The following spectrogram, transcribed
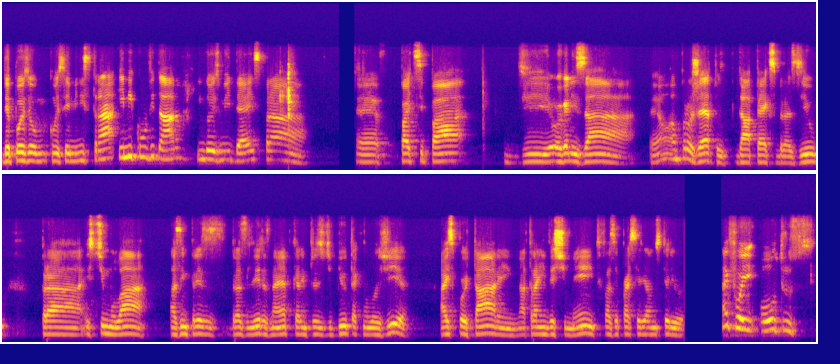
Depois eu comecei a ministrar e me convidaram em 2010 para é, participar de organizar é um, é um projeto da Apex Brasil para estimular as empresas brasileiras, na época eram empresas de biotecnologia, a exportarem, atrair investimento, fazer parceria no exterior. Aí foi outros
